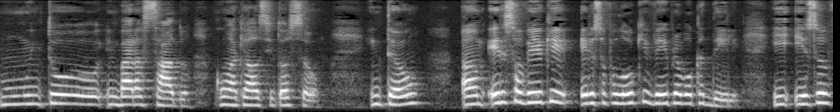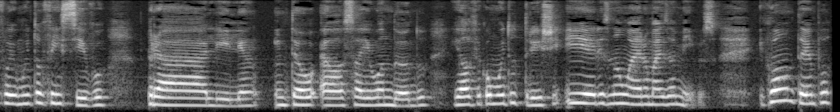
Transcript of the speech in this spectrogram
muito embaraçado com aquela situação. Então, um, ele só veio que ele só falou o que veio pra boca dele. E isso foi muito ofensivo pra Lilian. Então ela saiu andando e ela ficou muito triste e eles não eram mais amigos. E com o tempo,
